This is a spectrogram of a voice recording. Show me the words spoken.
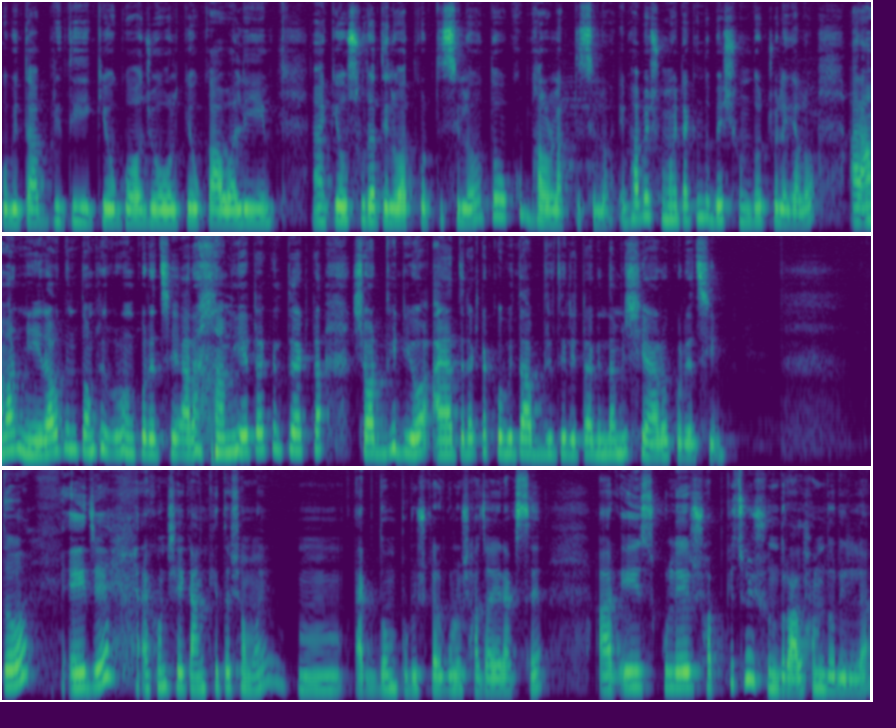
কবিতা আবৃত্তি, কেউ গজল, কেউ কাওয়ালি কেউ সুরা তেলোয়াত করতেছিল। তো খুব ভালো লাগতেছিল। এভাবে সময়টা কিন্তু বেশ সুন্দর চলে গেল। আর আমার মেয়েরাও কিন্তু অংশগ্রহণ করেছে। আর আমি এটা কিন্তু একটা শর্ট ভিডিও আয়াতের একটা কবিতা আবৃত্তির এটা কিন্তু আমি শেয়ারও করেছি। তো এই যে এখন সেই কাঙ্ক্ষিত সময় একদম পুরস্কারগুলো সাজায় রাখছে। আর এই স্কুলের সব কিছুই সুন্দর, আলহামদুলিল্লাহ।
